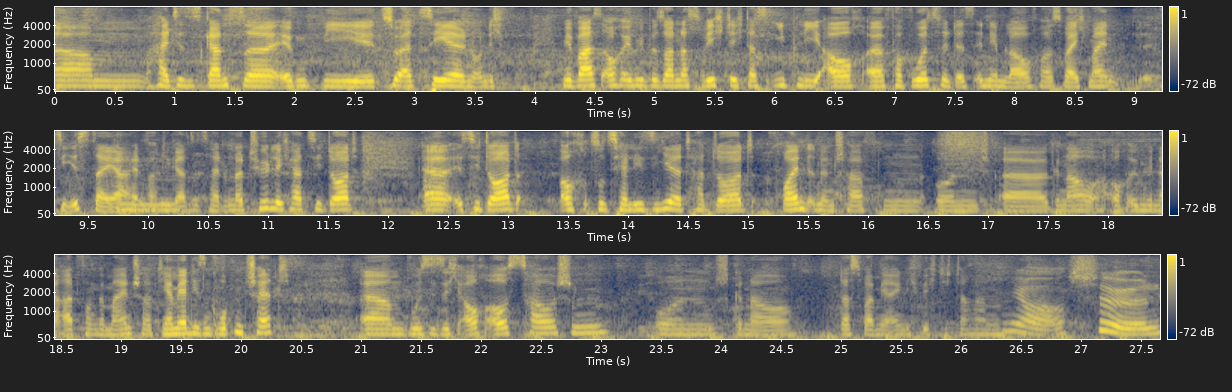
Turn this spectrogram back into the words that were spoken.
Ähm, halt dieses Ganze irgendwie zu erzählen und ich mir war es auch irgendwie besonders wichtig, dass Ipli auch äh, verwurzelt ist in dem Laufhaus, weil ich meine, sie ist da ja mhm. einfach die ganze Zeit. Und natürlich hat sie dort, äh, ist sie dort auch sozialisiert, hat dort Freundinnenschaften und äh, genau auch irgendwie eine Art von Gemeinschaft. Die haben ja diesen Gruppenchat, ähm, wo sie sich auch austauschen und genau, das war mir eigentlich wichtig daran. Ja, schön.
